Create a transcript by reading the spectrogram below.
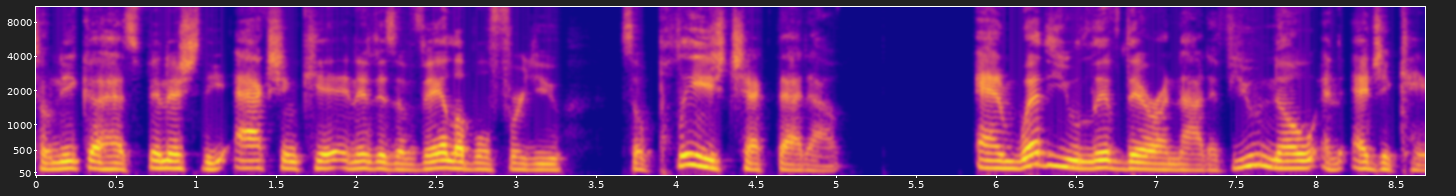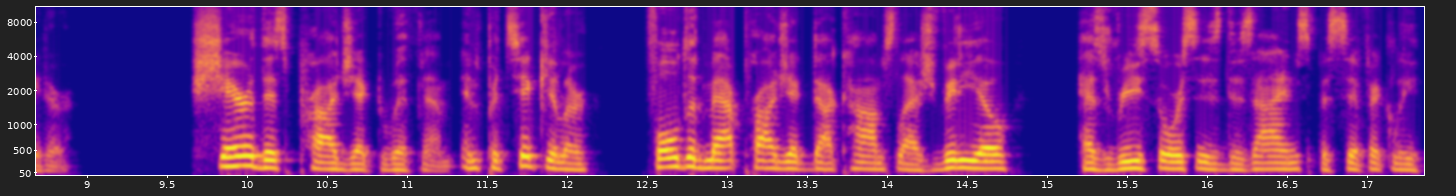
Tonika has finished the action kit and it is available for you. So please check that out. And whether you live there or not, if you know an educator, share this project with them. In particular, foldedmapproject.com slash video has resources designed specifically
